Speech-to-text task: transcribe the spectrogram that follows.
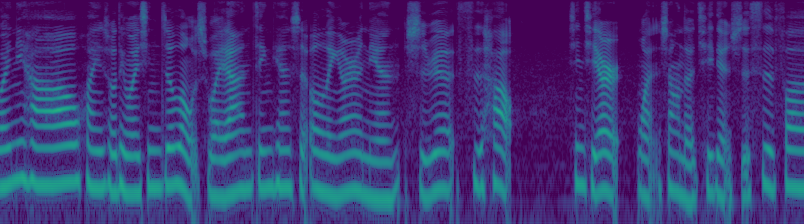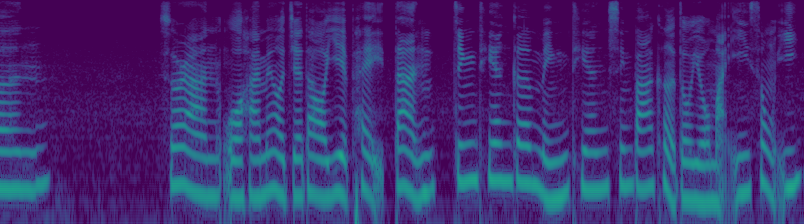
喂，你好，欢迎收听《薇心之论》，我是维安。今天是二零二二年十月四号，星期二晚上的七点十四分。虽然我还没有接到叶配，但今天跟明天星巴克都有买一送一，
